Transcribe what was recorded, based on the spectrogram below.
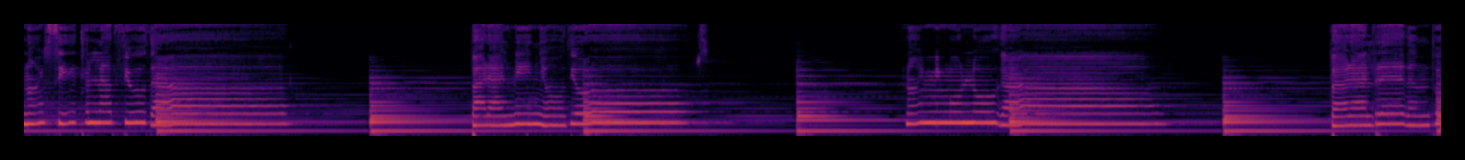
En la ciudad para el niño Dios. No hay ningún lugar para el Redentor.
